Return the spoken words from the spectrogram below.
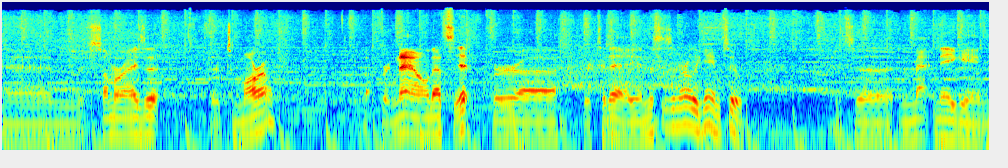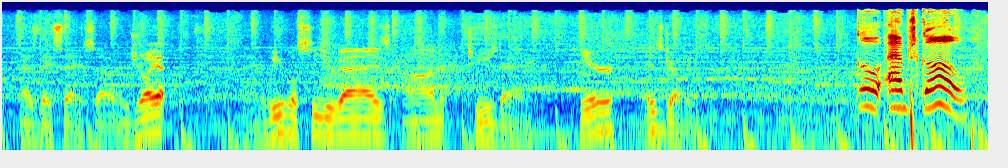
and summarize it for tomorrow. But for now, that's it for uh, for today. And this is an early game too. It's a matinee game, as they say. So enjoy it, and we will see you guys on Tuesday. Here is Jovi. Go, Avs, go!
